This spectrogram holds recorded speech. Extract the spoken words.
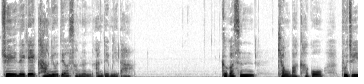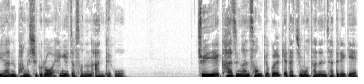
죄인에게 강요되어서는 안 됩니다. 그것은 경박하고 부주의한 방식으로 행해져서는 안 되고 죄의 가증한 성격을 깨닫지 못하는 자들에게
